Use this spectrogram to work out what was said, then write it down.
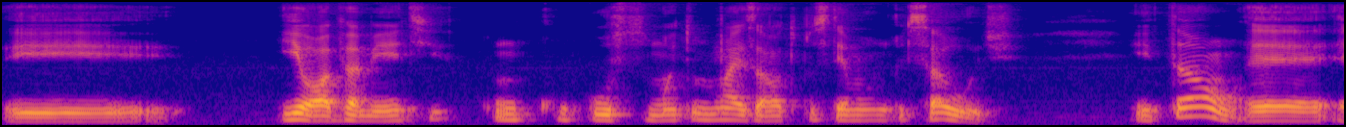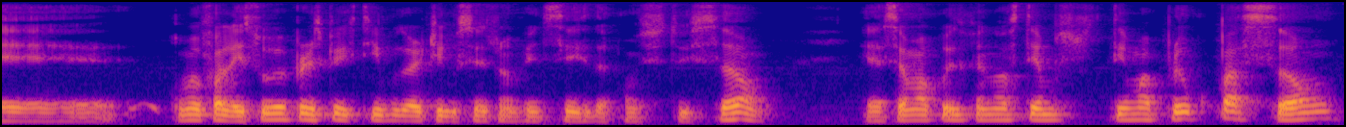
E, e obviamente com, com custos muito mais altos para o Sistema Único de Saúde. Então, é, é, como eu falei, sob a perspectiva do artigo 196 da Constituição, essa é uma coisa que nós temos tem uma preocupação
